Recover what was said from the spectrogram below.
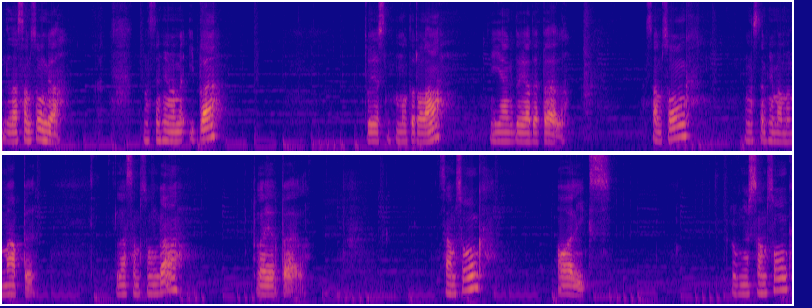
dla Samsunga. Następnie mamy Iple. Tu jest Motorola. I jak dojadę.pl. Samsung. Następnie mamy mapy dla Samsunga. Player.pl. Samsung. OLX. Również Samsung.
